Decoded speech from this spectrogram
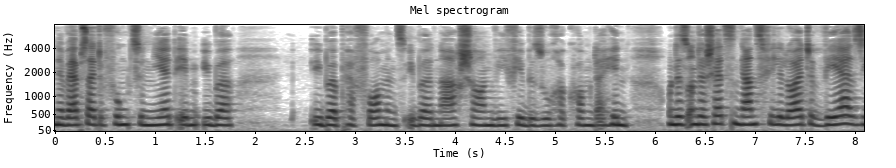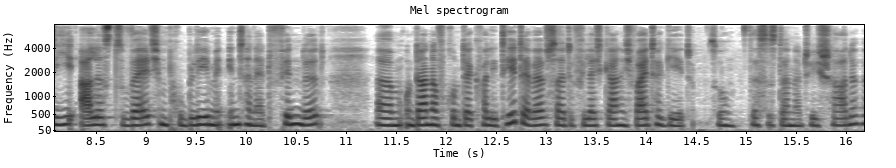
eine Webseite funktioniert eben über über Performance, über Nachschauen, wie viele Besucher kommen dahin. Und das unterschätzen ganz viele Leute, wer sie alles zu welchem Problem im Internet findet ähm, und dann aufgrund der Qualität der Webseite vielleicht gar nicht weitergeht. So, das ist dann natürlich schade.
